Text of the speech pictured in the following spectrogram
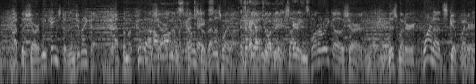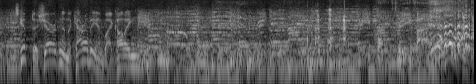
at the Sheraton Kingston in Jamaica, at the know Macuto how Sheraton long on the coast take, of Venezuela, It's gonna up and to a at the minute. Here it exciting. Puerto Rico Sheraton. This winter, why not skip winter? Skip to Sheraton in the Caribbean by calling Five, three, five.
